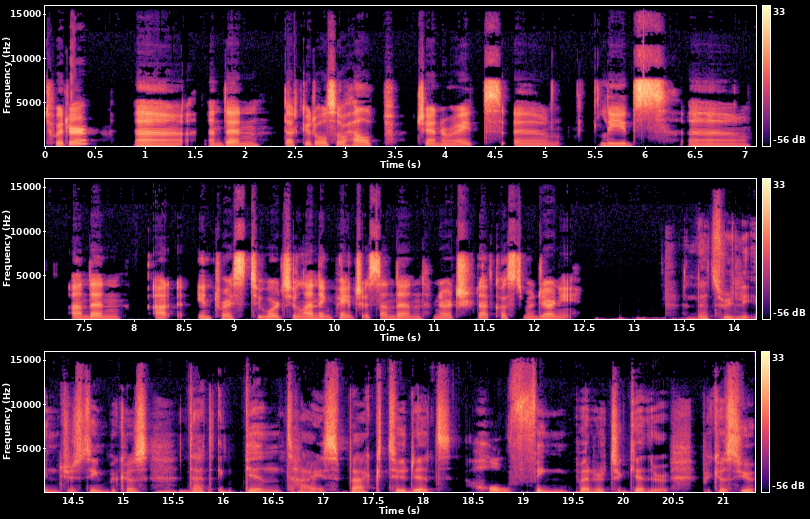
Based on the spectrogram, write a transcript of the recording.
Twitter, uh, and then that could also help generate um, leads uh, and then interest towards your landing pages and then nurture that customer journey. And that's really interesting because that again ties back to that whole thing better together because you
